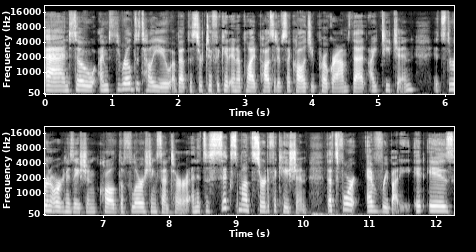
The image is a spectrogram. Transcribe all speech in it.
And so I'm thrilled to tell you about the Certificate in Applied Positive Psychology program that I teach in. It's through an organization called the Flourishing Center, and it's a six month certification that's for everybody. It is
